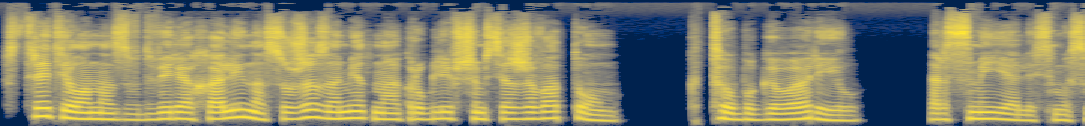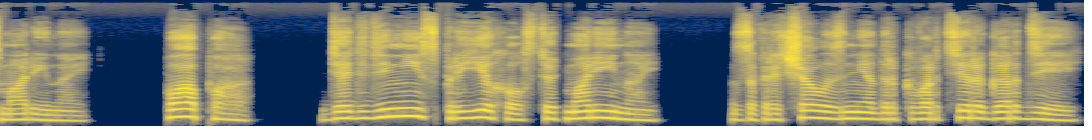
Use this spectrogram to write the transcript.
Встретила нас в дверях Алина с уже заметно округлившимся животом. «Кто бы говорил!» Рассмеялись мы с Мариной. «Папа! Дядя Денис приехал с тетей Мариной!» Закричал из недр квартиры Гордей.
